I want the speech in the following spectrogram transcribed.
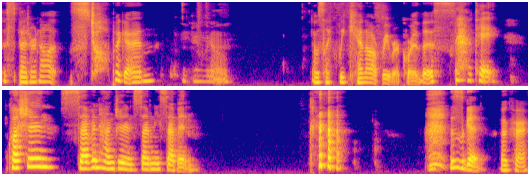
This better not stop again. No. I was like, we cannot re-record this. Okay. Question seven hundred and seventy-seven. this is good. Okay.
